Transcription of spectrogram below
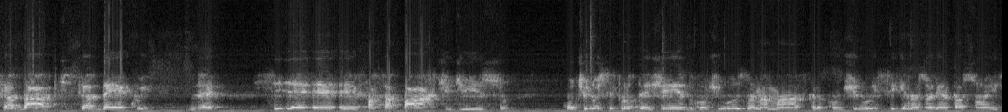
se adapte, se adeque, né? Se, é, é, é, faça parte disso, continue se protegendo, continue usando a máscara, continue seguindo as orientações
